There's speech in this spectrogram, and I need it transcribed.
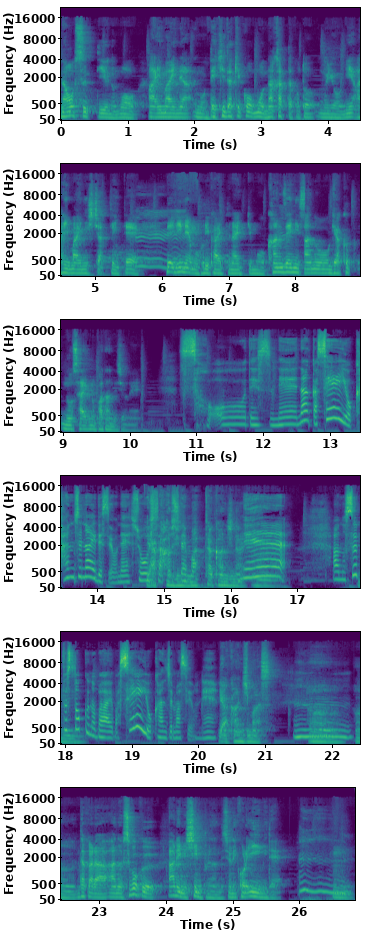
直すっていうのも曖昧な、もうできるだけこう、もうなかったことのように曖昧にしちゃっていて、で、理念も振り返ってないっていう、もう完全にあの、逆の最後のパターンですよね。そうですね。なんか誠意を感じないですよね、消費者としても。全く感じない。ねえ、うん、あの、スープストックの場合は誠意を感じますよね。いや、感じます。うん、うん、だから、あの、すごく、ある意味シンプルなんですよね。これいい意味で。うんうんうん、うん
